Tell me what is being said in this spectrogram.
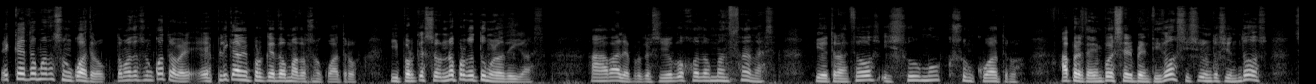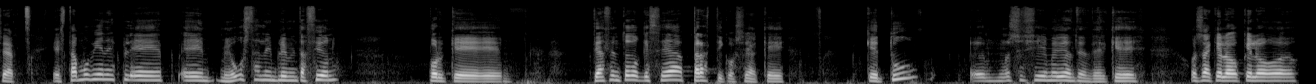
es que 2 más 2 son 4. 2 más 2 son 4, a ver, explícame por qué 2 más 2 son 4. Y por qué son, no porque tú me lo digas. Ah, vale, porque si yo cojo dos manzanas y otras dos y sumo, son 4. Ah, pero también puede ser 22 y son 2 y un 2. O sea, está muy bien, eh, me gusta la implementación porque te hacen todo que sea práctico, o sea, que, que tú, eh, no sé si me voy a entender, que, o sea, que lo, que lo, o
